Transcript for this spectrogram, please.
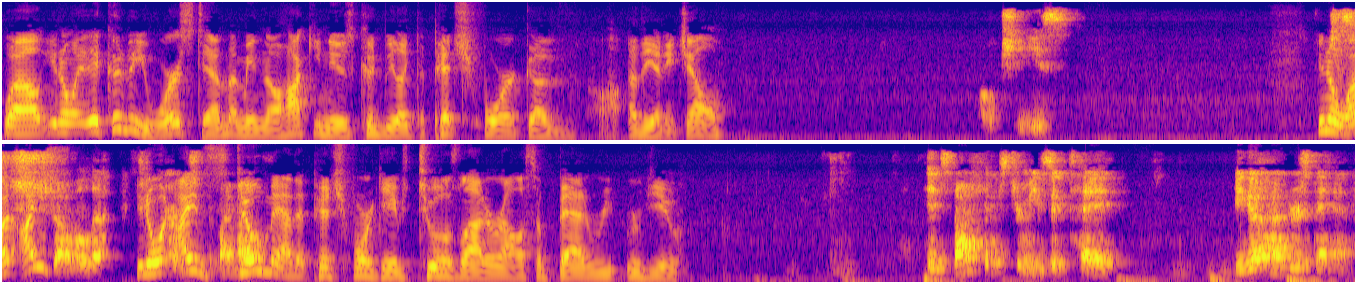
Well, you know, it could be worse, Tim. I mean, the Hockey News could be like the pitchfork of of the NHL. Oh, jeez. You know what? I'm that you know what? I am still mouth. mad that Pitchfork gave Tools Lateralus a bad re- review. It's not hipster music, Tay. You gotta understand.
